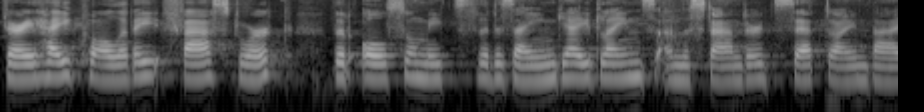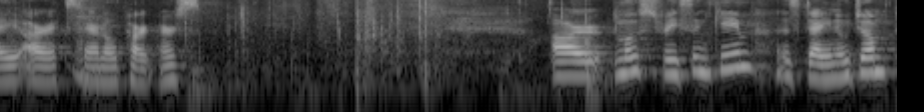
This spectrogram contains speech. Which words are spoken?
very high quality, fast work that also meets the design guidelines and the standards set down by our external partners. Our most recent game is Dino Jump.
